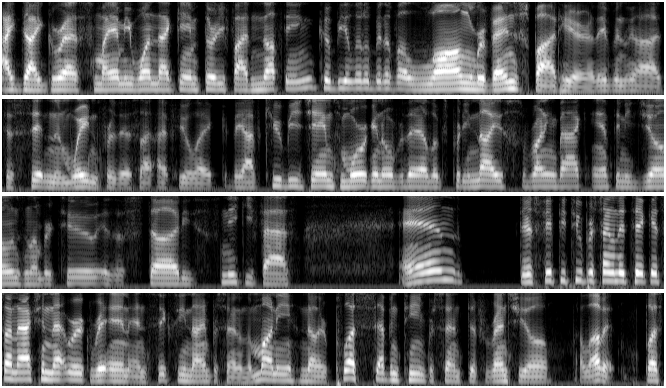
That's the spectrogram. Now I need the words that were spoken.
I digress. Miami won that game 35 nothing. Could be a little bit of a long revenge spot here. They've been uh, just sitting and waiting for this. I, I feel like they have QB James Morgan over there. Looks pretty nice. Running back Anthony Jones, number two, is a stud. He's sneaky fast. And there's 52% of the tickets on Action Network written and 69% of the money. Another plus 17% differential. I love it. Plus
